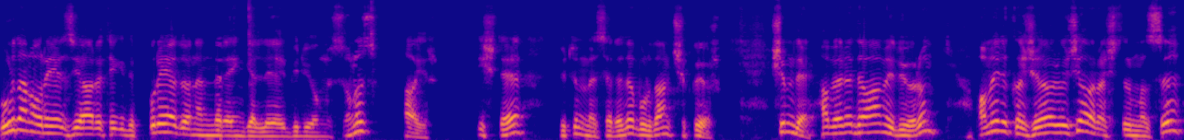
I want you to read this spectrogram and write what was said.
Buradan oraya ziyarete gidip buraya dönenleri engelleyebiliyor musunuz? Hayır. İşte bütün mesele de buradan çıkıyor. Şimdi habere devam ediyorum. Amerika Jeoloji Araştırması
